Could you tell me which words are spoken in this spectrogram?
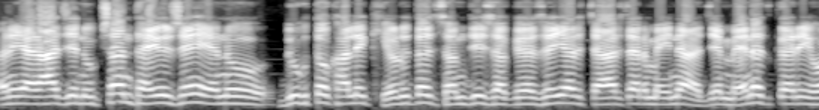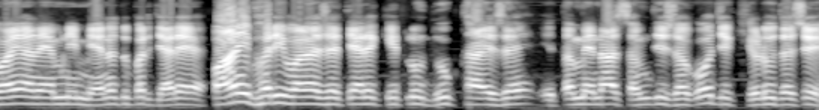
અને યાર આ જે નુકસાન થયું છે, એનું દુઃખ તો ખાલી ખેડૂત જ સમજી શકે છે યાર, ચાર ચાર મહિના જે મહેનત કરી હોય અને એમની મહેનત ઉપર જ્યારે પાણી ફરી વળે છે, ત્યારે કેટલું દુઃખ થાય છે, એ તમે ના સમજી શકો જે ખેડૂત હશે,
